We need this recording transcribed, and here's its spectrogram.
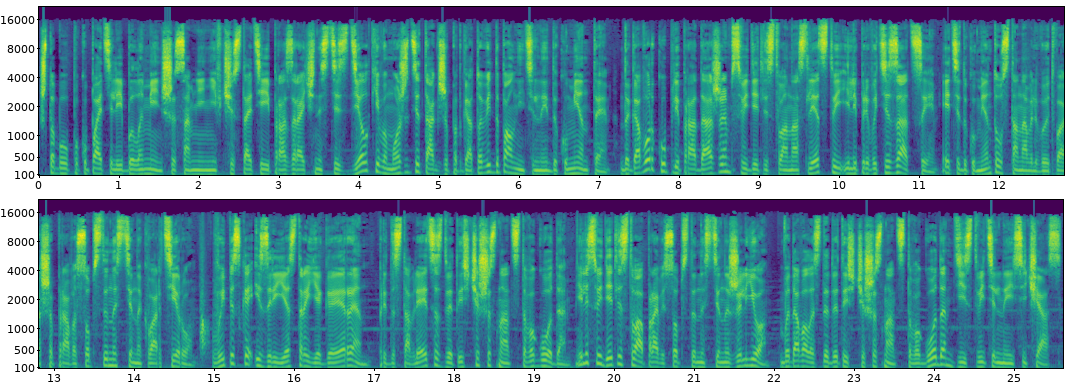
Чтобы у покупателей было меньше сомнений в чистоте и прозрачности сделки, вы можете также подготовить дополнительные документы. Договор купли-продажи, свидетельство о наследстве или приватизации. Эти документы устанавливают ваше право собственности на квартиру. Выписка из реестра ЕГРН предоставляется с 2016 года или свидетельство о праве собственности на жилье, выдавалось до 2016 года, действительно и сейчас.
